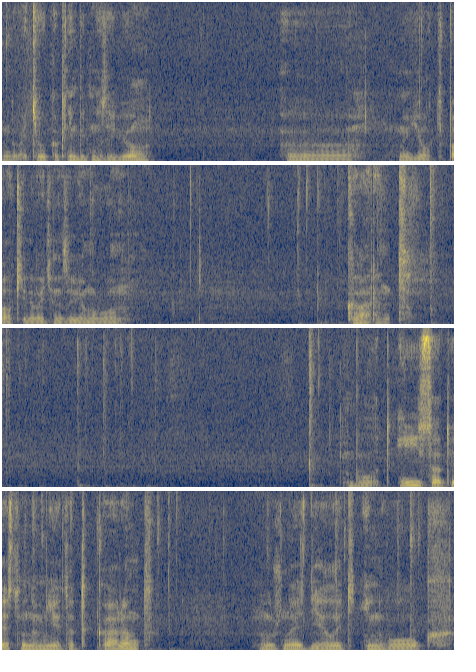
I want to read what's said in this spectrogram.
Давайте его как-нибудь назовем. Э, ну, елки-палки, давайте назовем его current. Вот. И, соответственно, мне этот current нужно сделать invoke.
